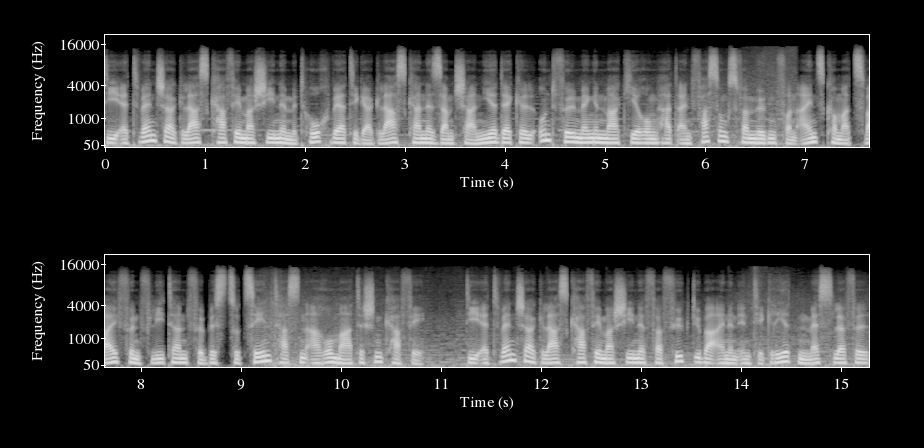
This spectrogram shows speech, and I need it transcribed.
Die Adventure Glas Kaffeemaschine mit hochwertiger Glaskanne samt Scharnierdeckel und Füllmengenmarkierung hat ein Fassungsvermögen von 1,25 Litern für bis zu 10 Tassen aromatischen Kaffee. Die Adventure Glas Kaffeemaschine verfügt über einen integrierten Messlöffel,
